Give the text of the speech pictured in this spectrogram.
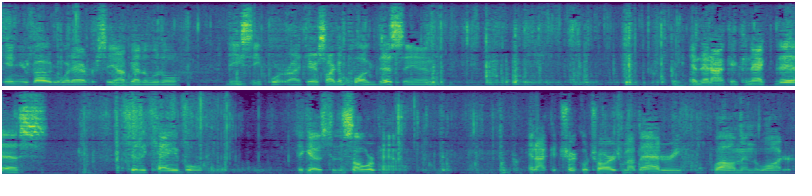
in your boat or whatever. See, I've got a little DC port right there, so I can plug this in, and then I could connect this to the cable that goes to the solar panel. And I could trickle charge my battery while I'm in the water.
